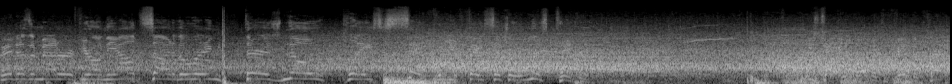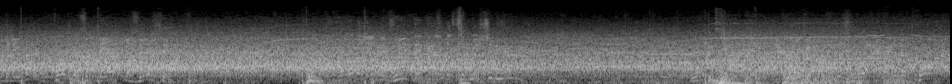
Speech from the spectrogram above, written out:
It doesn't matter if you're on the outside of the ring. There is no place safe when you face such a risk taker. He's taking a moment to feel the crowd, but he better focus on the opposition. Hold on, is he thinking of a submission here? One guy. There he goes, right into the corner.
